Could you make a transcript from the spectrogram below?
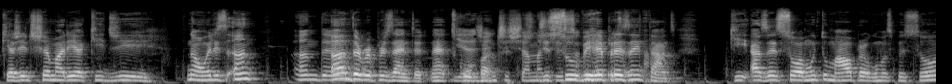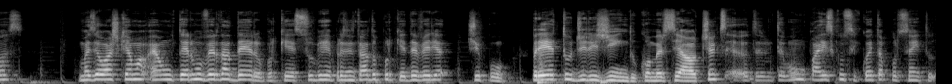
que a gente chamaria aqui de. Não, eles. Un, Under... Underrepresented, né? Desculpa. E a gente chama de, de subrepresentados. Que às vezes soa muito mal para algumas pessoas, mas eu acho que é, uma, é um termo verdadeiro, porque subrepresentado porque deveria, tipo, preto dirigindo comercial. Tinha que ser, tem um país com 50%.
